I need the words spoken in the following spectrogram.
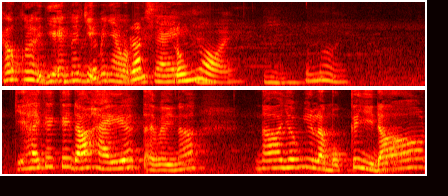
không có thời gian nói chuyện với nhau vào buổi sáng. đúng rồi. Ừ. đúng rồi chị thấy cái cái đó hay á tại vì nó nó giống như là một cái gì đó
